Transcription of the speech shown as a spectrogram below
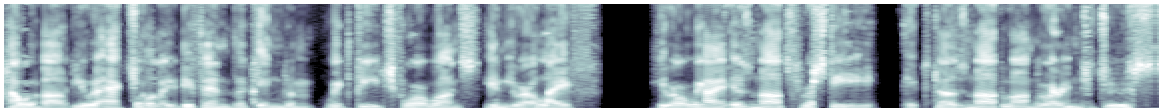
how about you actually defend the kingdom with Peach for once in your life? Your way is not thirsty, it does not want orange juice.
